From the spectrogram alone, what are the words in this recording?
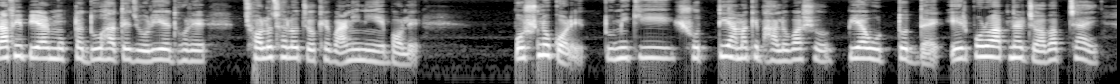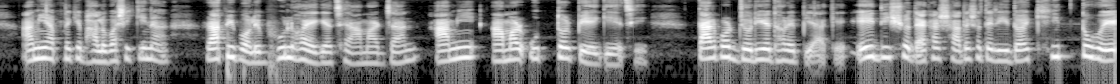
রাফি পিয়ার মুখটা দু হাতে জড়িয়ে ধরে ছলো ছলো চোখে বানি নিয়ে বলে, প্রশ্ন করে তুমি কি সত্যি আমাকে ভালোবাসো? পিয়া উত্তর দেয়, এরপরও আপনার জবাব চাই, আমি আপনাকে ভালোবাসি কি না? রাফি বলে, ভুল হয়ে গেছে আমার জান, আমি আমার উত্তর পেয়ে গিয়েছি। তারপর জড়িয়ে ধরে পিয়াকে এই দৃশ্য দেখার সাথে সাথে হৃদয় ক্ষিপ্ত হয়ে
